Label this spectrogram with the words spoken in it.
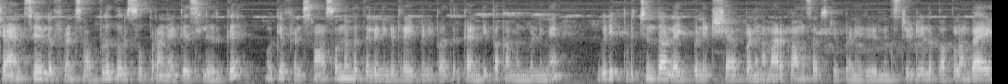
சான்ஸே இல்லை ஃப்ரெண்ட்ஸ் அவ்வளோ ஒரு சூப்பரான டேஸ்ட்டில் இருக்குது ஓகே ஃப்ரெண்ட்ஸ் நான் சொன்ன மெத்தடில் நீங்கள் ட்ரை பண்ணி பார்த்துட்டு கண்டிப்பாக கமெண்ட் பண்ணுங்கள் வீடியோ பிடிச்சிருந்தா லைக் பண்ணிவிட்டு ஷேர் பண்ணுங்கள் மறக்காமல் சப்ஸ்கிரைப் பண்ணிவிடுங்க நெக்ஸ்ட் வீடியோவில் பார்க்கலாம். பாய்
